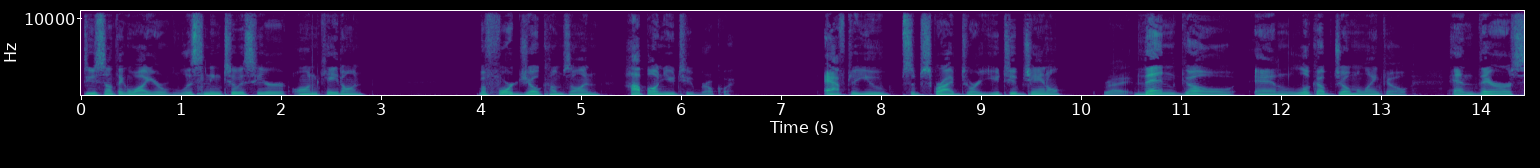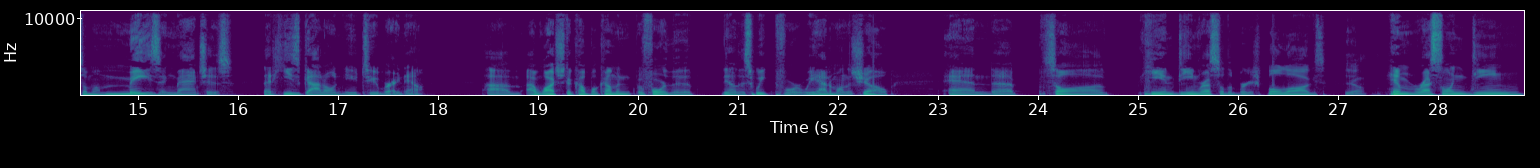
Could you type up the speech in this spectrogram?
do something while you're listening to us here on KDAWN, before Joe comes on, hop on YouTube real quick. After you subscribe to our YouTube channel, Right. then go and look up Joe Malenko, and there are some amazing matches that he's got on YouTube right now. Um, I watched a couple coming before the you know this week before we had him on the show, and uh, saw he and Dean wrestle the British Bulldogs. Yeah. Him wrestling Dean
